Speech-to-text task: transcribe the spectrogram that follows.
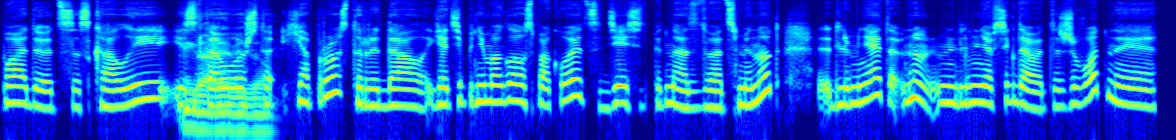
падают со скалы из-за да, того, я что... Я просто рыдала. Я, типа, не могла успокоиться 10, 15, 20 минут. Для меня это... Ну, для меня всегда это животные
